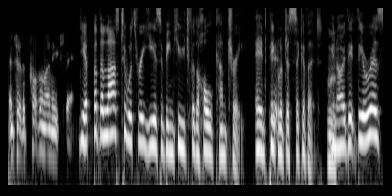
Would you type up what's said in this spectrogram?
and so the problem only expands. Yeah, but the last two or three years have been huge for the whole country. And people are just sick of it. You know, there, there is,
